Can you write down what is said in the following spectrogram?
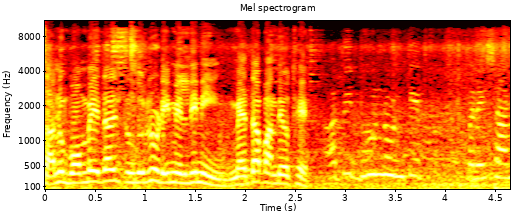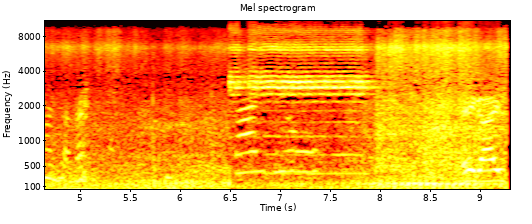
ਸਾਨੂੰ ਬੰਬੇ ਇਦਾਂ ਦੀ ਤੰਦੂਰੀ ਰੋਟੀ ਮਿਲਦੀ ਨਹੀਂ ਮੈਦਾ ਪਾਉਂਦੇ ਉੱਥੇ और फिर ढूंढ ढूंढ के परेशान हो जाना है thank you Hey guys,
